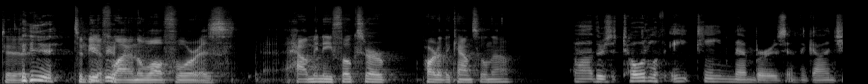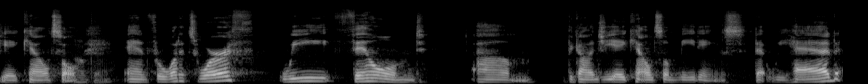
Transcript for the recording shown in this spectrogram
to to be a fly on the wall for. As how many folks are part of the council now? Uh, there's a total of 18 members in the Ganjier Council. Okay. And for what it's worth, we filmed um, the Ganjier Council meetings that we had.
